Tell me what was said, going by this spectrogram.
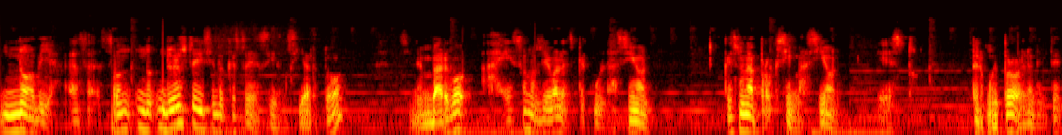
No había. O sea, son, no, yo no estoy diciendo que estoy haciendo cierto. Sin embargo, a eso nos lleva la especulación, que es una aproximación esto. Pero muy probablemente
